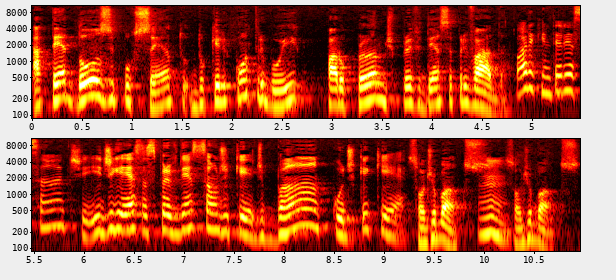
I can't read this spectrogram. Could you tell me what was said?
até 12% do que ele contribuir para o plano de previdência privada. Olha que interessante. E de, essas previdências são de quê? De banco? De que que é? São de bancos. Hum. São de bancos.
